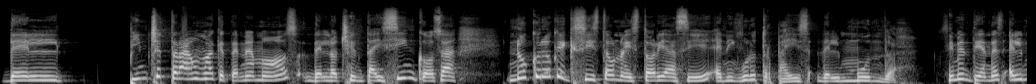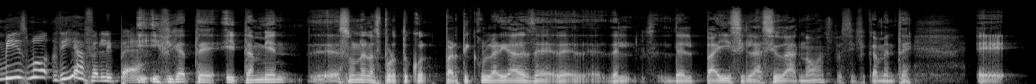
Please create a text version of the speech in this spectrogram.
del pinche trauma que tenemos del 85? O sea, no creo que exista una historia así en ningún otro país del mundo. ¿Sí me entiendes? El mismo día, Felipe. Y, y fíjate, y también es una de las particularidades de- de- de- del, del país y la ciudad, ¿no? Específicamente. Eh,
